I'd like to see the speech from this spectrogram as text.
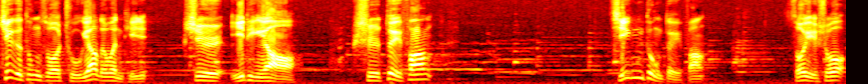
这个动作主要的问题是一定要使对方惊动对方，所以说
